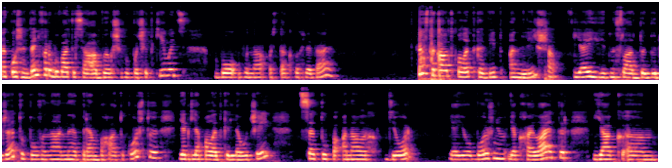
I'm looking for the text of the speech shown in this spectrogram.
на кожен день фарбуватися, або якщо ви початківець, бо вона ось так виглядає. Ось така от палетка від Unleasha. Я її віднесла до бюджету, бо вона не прям багато коштує, як для палетки для очей. Це тупо аналог Dior. Я її обожнюю, як хайлайтер, як ем,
